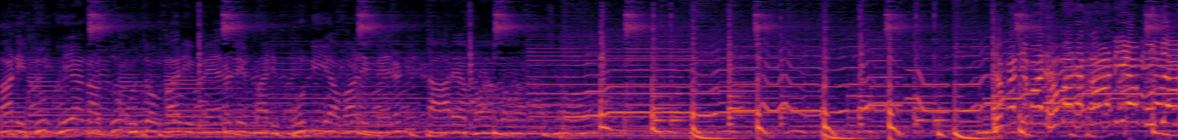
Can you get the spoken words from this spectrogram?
મારી દુખિયાના દુઃખ તો મારી મેરડી, મારી ભૂંડિયા વાળી મેરડી તારે ભાગવાના છો. જગત માથે અમારા ગાંડિયા મુજા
